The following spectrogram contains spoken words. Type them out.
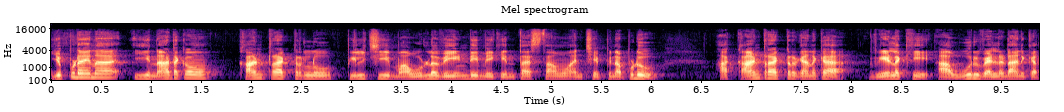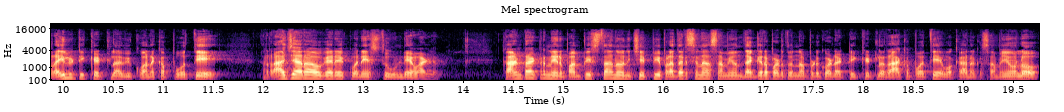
ఎప్పుడైనా ఈ నాటకం కాంట్రాక్టర్లు పిలిచి మా ఊళ్ళో వేయండి మీకు ఇంత ఇస్తాము అని చెప్పినప్పుడు ఆ కాంట్రాక్టర్ కనుక వీళ్ళకి ఆ ఊరు వెళ్ళడానికి రైలు టికెట్లు అవి కొనకపోతే రాజారావు గారే కొనేస్తూ ఉండేవాళ్ళు. కాంట్రాక్టర్ నేను పంపిస్తాను అని చెప్పి ప్రదర్శన సమయం దగ్గర పడుతున్నప్పుడు కూడా టిక్కెట్లు రాకపోతే ఒకనొక సమయంలో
